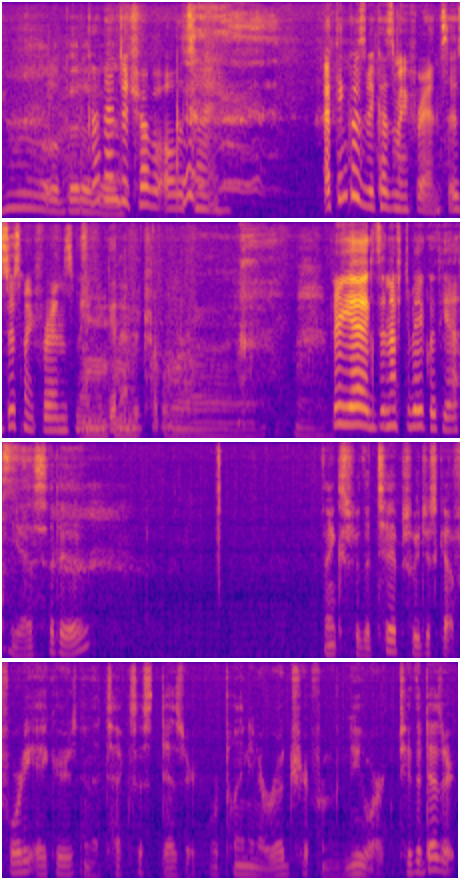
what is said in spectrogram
you were a little bit I of got a, into trouble all the time. I think it was because of my friends. It was just my friends made me get Mm-hmm. into trouble. Right. Three eggs, enough to bake with, yes. Yes, it is. Thanks for the tips. We just got 40 acres in the Texas desert. We're planning a road trip from New York to the desert.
